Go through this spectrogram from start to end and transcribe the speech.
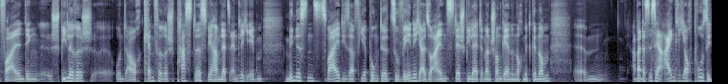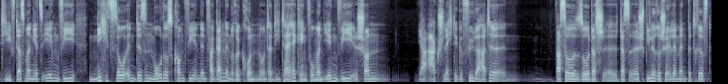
Vor allen Dingen äh, spielerisch äh, und auch kämpferisch passt es. Wir haben letztendlich eben mindestens zwei dieser vier Punkte zu wenig. Also eins der Spiele hätte man schon gerne noch mitgenommen. Ähm, aber das ist ja eigentlich auch positiv, dass man jetzt irgendwie nicht so in diesen Modus kommt wie in den vergangenen Rückrunden unter Dieter Hacking, wo man irgendwie schon ja arg schlechte Gefühle hatte, was so so das das äh, spielerische Element betrifft,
